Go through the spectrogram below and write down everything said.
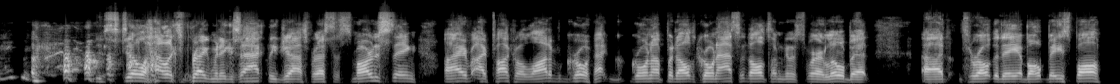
Bregman. You're still Alex Bregman, exactly, Jasper. That's the smartest thing I've I've talked to a lot of grown grown up adults, grown ass adults. I'm going to swear a little bit uh, throughout the day about baseball,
